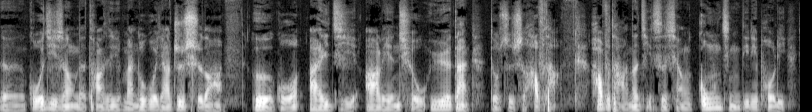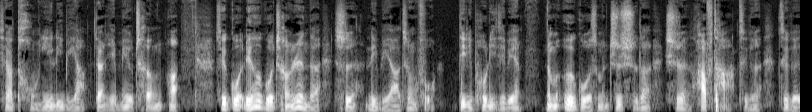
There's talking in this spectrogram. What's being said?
呃国际上的，他是有蛮多国家支持的啊。俄国、埃及、阿联酋、约旦都支持哈夫塔。哈夫塔呢几次想攻进迪利波利，想要统一利比亚，但是也没有成啊。所以国联合国承认的是利比亚政府。迪利波里这边，那么俄国什么支持的是哈夫塔这个这个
